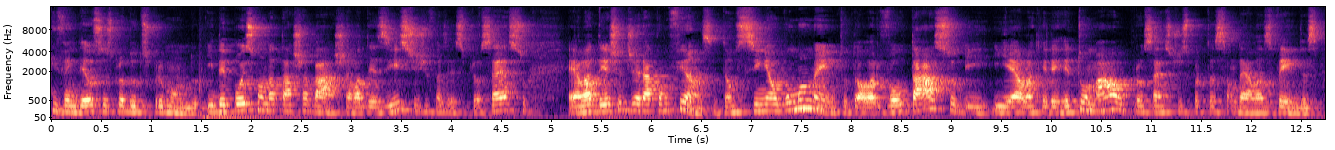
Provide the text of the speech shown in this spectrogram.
e vender os seus produtos para o mundo, e depois quando a taxa baixa ela desiste de fazer esse processo, ela deixa de gerar confiança. Então, se em algum momento o dólar voltar a subir e ela querer retomar o processo de exportação dela, as vendas,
